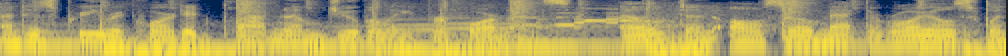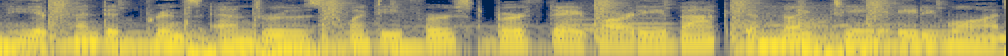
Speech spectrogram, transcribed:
and his pre-recorded Platinum Jubilee performance, Elton also met the royals when he attended Prince Andrew's 21st birthday party back in 1981.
